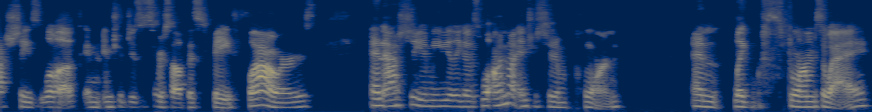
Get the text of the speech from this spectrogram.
Ashleigh's look and introduces herself as Faith Flowers. And Ashleigh immediately goes, Well, I'm not interested in porn. And like storms away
